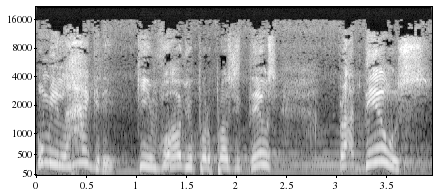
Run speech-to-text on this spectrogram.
O milagre que envolve o propósito de Deus, para Deus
